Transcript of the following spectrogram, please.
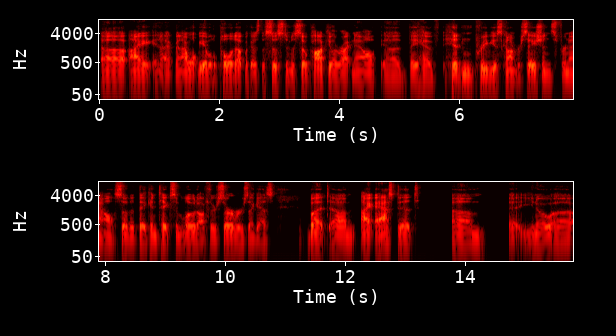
Uh, I and I and I won't be able to pull it up because the system is so popular right now. Uh, they have hidden previous conversations for now so that they can take some load off their servers, I guess. But um, I asked it, um, uh, you know, uh,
